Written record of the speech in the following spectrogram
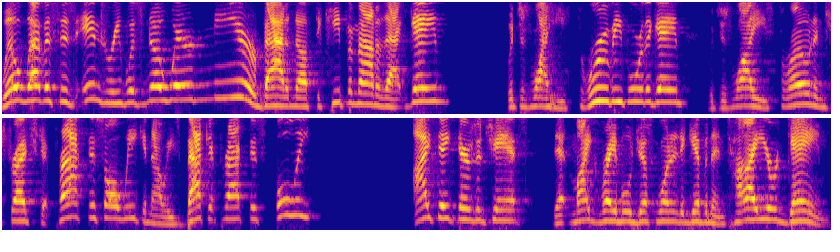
Will Levis's injury was nowhere near bad enough to keep him out of that game, which is why he threw before the game, which is why he's thrown and stretched at practice all week, and now he's back at practice fully. I think there's a chance that Mike Vrabel just wanted to give an entire game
